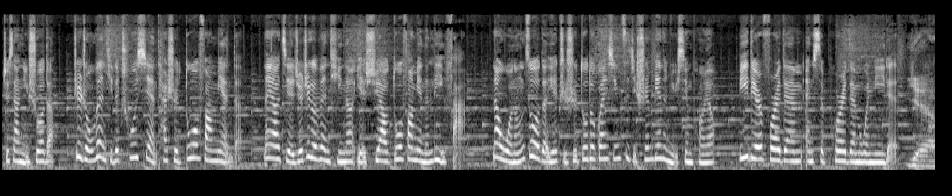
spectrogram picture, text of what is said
就像你说的，这种问题的出现它是多方面的。那要解决这个问题呢，也需要多方面的立法。那我能做的也只是多多关心自己身边的女性朋友，be there for them and support them when needed. Yeah,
